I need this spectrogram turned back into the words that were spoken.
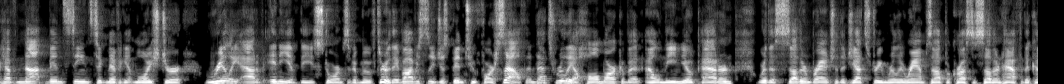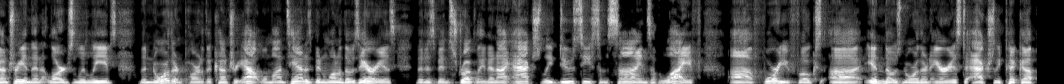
have not been seeing significant moisture really out of any of these storms that have moved through. They've obviously just been too far south, and that's really a hallmark of an El Nino pattern where the southern branch of the jet stream really ramps up across the southern half of the country and then it largely leaves the northern part of the country out. Well, Montana has been one of those areas that has been struggling, and I actually do see some signs of life uh, for you folks uh, in those northern areas to actually pick up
